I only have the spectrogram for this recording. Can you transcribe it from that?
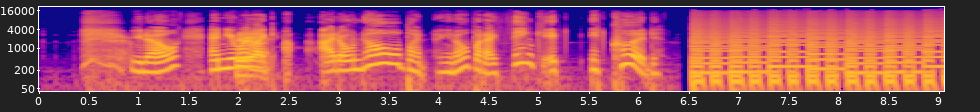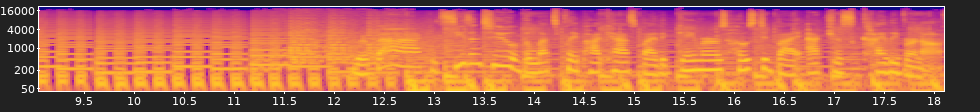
you know? And you were Yeah. like, I, I don't know, but you know, but I think it it could. We're back with season two of the Let's Play podcast by The Gamers, hosted by actress Kylie Vernoff.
